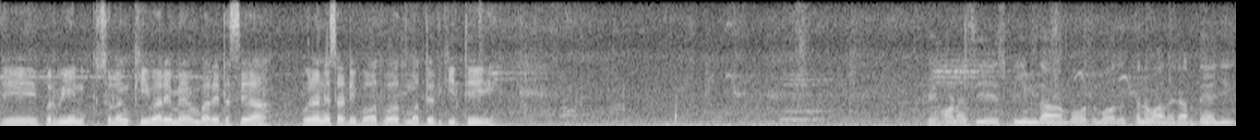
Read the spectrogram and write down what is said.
ਤੇ ਪ੍ਰਵੀਨ ਸੋਲੰਕੀ ਬਾਰੇ ਮੈਮ ਬਾਰੇ ਦੱਸਿਆ। ਉਹਨਾਂ ਨੇ ਸਾਡੀ ਬਹੁਤ ਬਹੁਤ ਮਦਦ ਕੀਤੀ। ਤੇ ਹੁਣ ਅਸੀਂ ਇਸ ਟੀਮ ਦਾ ਬਹੁਤ ਬਹੁਤ ਧੰਨਵਾਦ ਕਰਦੇ ਹਾਂ ਜੀ।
